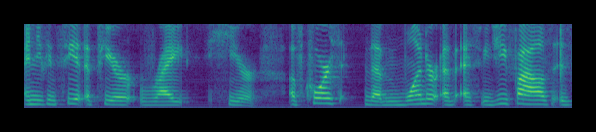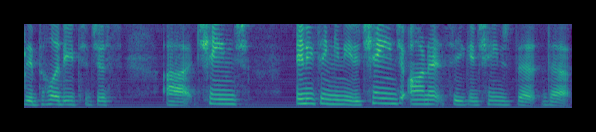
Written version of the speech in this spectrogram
and you can see it appear right here. Of course, the wonder of SVG files is the ability to just uh, change anything you need to change on it so you can change the, the,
